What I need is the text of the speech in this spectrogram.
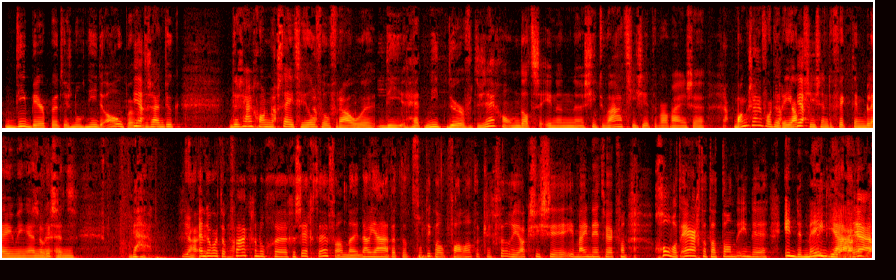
die beerput is nog niet open. Ja. Want er zijn natuurlijk... Er zijn gewoon nog steeds heel veel vrouwen die het niet durven te zeggen... omdat ze in een eh, situatie zitten waarbij ze bang zijn voor de reacties... en de victim blaming. En, Zo is het. en ja, Ja, En er wordt ook vaak genoeg eh, gezegd hè, van, eh, nou ja, dat, dat vond ik wel opvallend. Ik kreeg veel reacties eh, in mijn netwerk van, goh, wat erg dat dat dan in de, in de media. Ja.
